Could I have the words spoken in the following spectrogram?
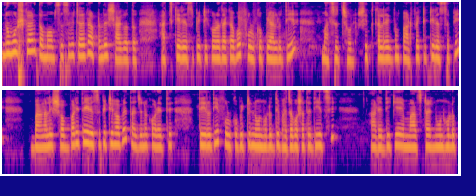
নমস্কার, দ্য মমস রেসিপি চ্যানেলে আপনাদের স্বাগত। আজকে রেসিপিটি করে দেখাবো ফুলকপি আলু দিয়ে মাছের ঝোল। শীতকালের একদম পারফেক্ট একটি রেসিপি বাঙালির সব বাড়িতে এই রেসিপিটি হবে, তার জন্য কড়াইতে তেল দিয়ে ফুলকপিটি নুন, হলুদ দিয়ে ভাজা বসাতে দিয়েছি। আর এদিকে মাছটায় নুন, হলুদ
